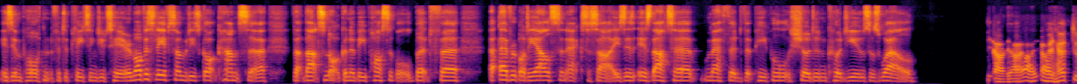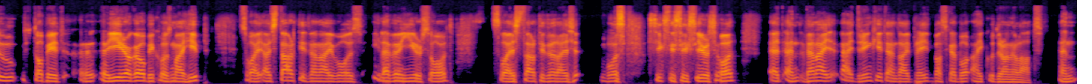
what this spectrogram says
is important for depleting deuterium. Obviously, if somebody's got cancer, that that's not going to be possible. But for uh, everybody else, and exercise is is that a method that people should and could use as well? Yeah, I, I had to stop it a, a year ago because my hip. So I, I started when I was 11 years old so I started when I was 66 years old. And, and when I, I drink it and I played basketball, I could run a lot. And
